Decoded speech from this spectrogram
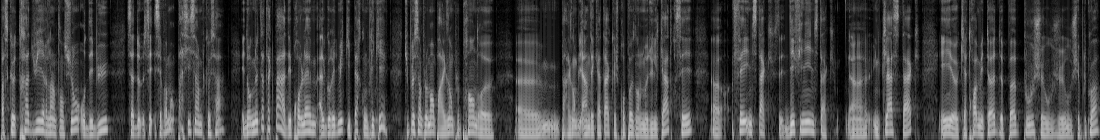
parce que traduire l'intention au début, c'est vraiment pas si simple que ça. Et donc ne t'attaque pas à des problèmes algorithmiques hyper compliqués. Tu peux simplement par exemple prendre, euh, euh, par exemple un des katas que je propose dans le module 4, c'est euh, une stack, définis une stack, une classe stack, et qui a trois méthodes, pop, push ou je, ou je sais plus quoi,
